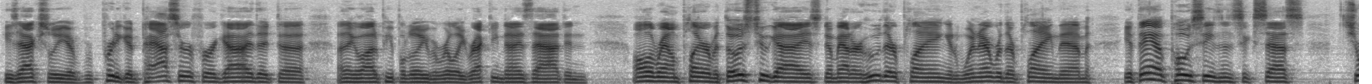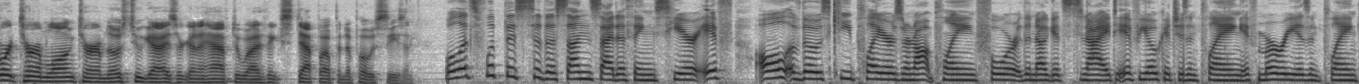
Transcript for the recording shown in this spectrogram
He's actually a pretty good passer for a guy that uh, I think a lot of people don't even really recognize that and all around player. But those two guys, no matter who they're playing and whenever they're playing them, if they have postseason success, short term, long term, those two guys are going to have to, I think, step up in the postseason. Well, let's flip this to the Sun side of things here. If all of those key players are not playing for the Nuggets tonight, if Jokic isn't playing, if Murray isn't playing,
